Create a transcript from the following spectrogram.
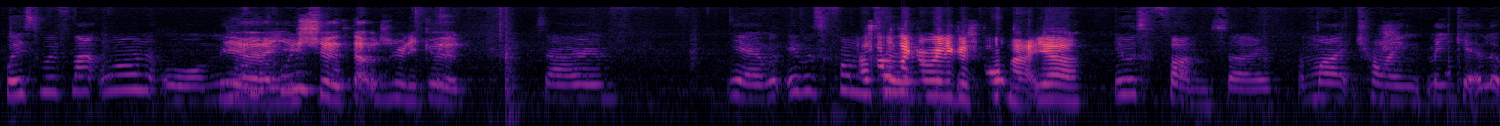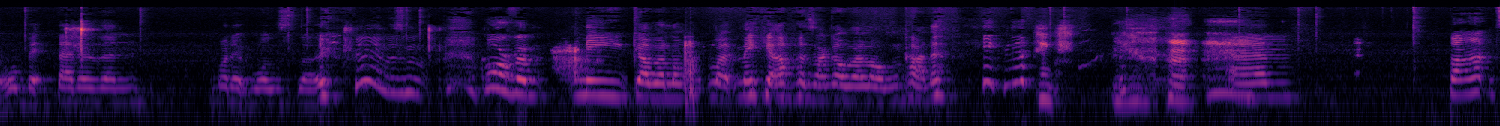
quiz with that one, or movie Yeah, you should. That was really good. So yeah, it was fun. that to- sounds like a really good format. Yeah. It was fun, so I might try and make it a little bit better than what it was, though. it was more of a me go along, like make it up as I go along kind of thing. um, but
